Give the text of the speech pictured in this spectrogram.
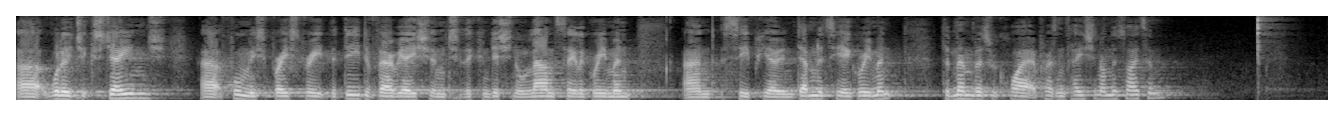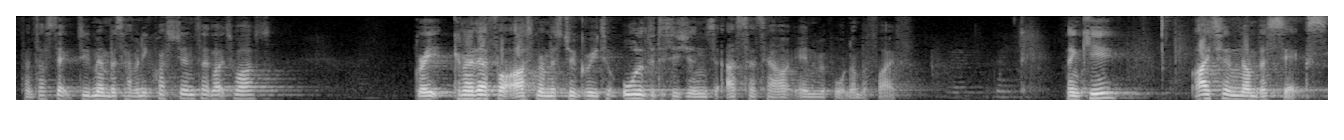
uh, Woolwich Exchange, uh, formerly Spray Street, the deed of variation to the conditional land sale agreement and CPO indemnity agreement. Do members require a presentation on this item? Fantastic. Do members have any questions they'd like to ask? Great. Can I therefore ask members to agree to all of the decisions as set out in report number five? Thank you. Item number six.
